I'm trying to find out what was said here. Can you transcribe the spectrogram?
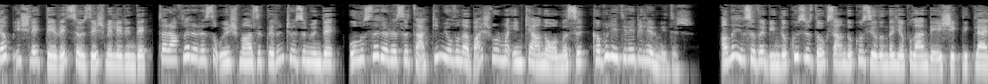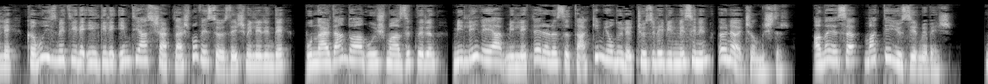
yap işlet devlet sözleşmelerinde taraflar arası uyuşmazlıkların çözümünde uluslararası tahkim yoluna başvurma imkanı olması kabul edilebilir midir? Anayasada 1999 yılında yapılan değişikliklerle kamu hizmetiyle ilgili imtiyaz şartlaşma ve sözleşmelerinde bunlardan doğan uyuşmazlıkların milli veya milletler arası tahkim yoluyla çözülebilmesinin öne açılmıştır. Anayasa madde 125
